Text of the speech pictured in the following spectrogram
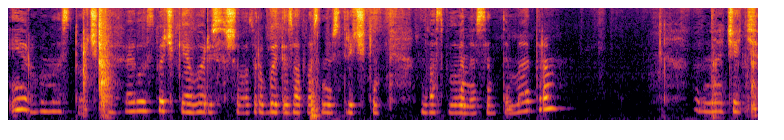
І робимо листочки. Листочки я вирішила зробити з атласної стрічки 2,5 см. Значить,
